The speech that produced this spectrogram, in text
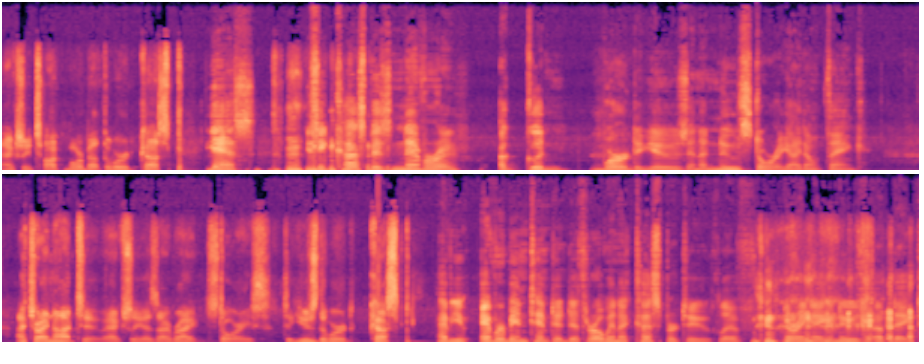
actually talk more about the word cusp. Yes. You see, cusp is never a, a good word to use in a news story, I don't think. I try not to actually, as I write stories, to use the word cusp. Have you ever been tempted to throw in a cusp or two, Cliff, during a news update?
